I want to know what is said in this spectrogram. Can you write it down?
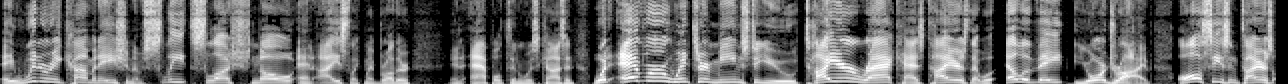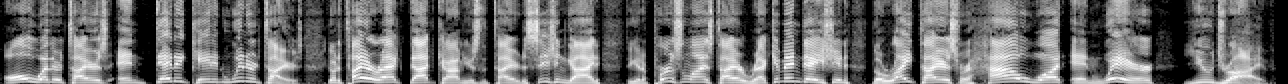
a wintry combination of sleet, slush, snow, and ice, like my brother in Appleton, Wisconsin. Whatever winter means to you, Tire Rack has tires that will elevate your drive. All season tires, all weather tires, and dedicated winter tires. Go to tirerack.com, use the tire decision guide to get a personalized tire recommendation, the right tires for how, what, and where you drive.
